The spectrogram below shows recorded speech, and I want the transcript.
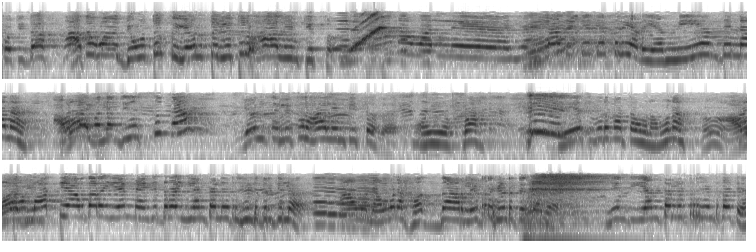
ಕೊಟ್ಟಿದ್ದ. ಅದು ಒಂದು ದಿವಸಕ್ಕೆ ಎಂಟು ಲೀಟರ್ ಹಾಲು ಎಂತಾದಿಟ್ಟಿದ್ರಿ ಅದು ಎಮ್ಮಿ ಅಂತೀನಿ ನಾನು. ದಿವ್ಸಕ್ಕ? ಎಂಟು ಲೀಟರ್ ಹಾಲು ಎಂತಿತ್ತದ ಅಯ್ಯಪ್ಪ ಏಸ್ ಬಿಡ ಮತ್ತ ಅವನ ಅವನ. ಅವಾಗ ಮತ್ತೆ ಯಾವ್ದಾರ ಏನ್ ಮ್ಯಾಗಿದ್ರ ಎಂಟ ಲೀಟರ್ ಹಿಡಿದಿರ್ಗಿಲ್ಲ ಅವನ ಅವನ ಹದಿನಾರು ಲೀಟರ್ ಹಿಂಡ್ತಿದ್ದ ನಿಂದ ಎಂಟ ಲೀಟರ್ ಹಿಂಡ್ತೈತೆ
